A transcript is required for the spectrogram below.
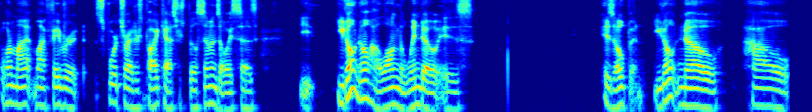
one of my, my favorite sports writers, podcasters, Bill Simmons always says, you, you don't know how long the window is is open. You don't know how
